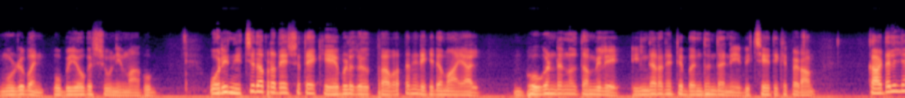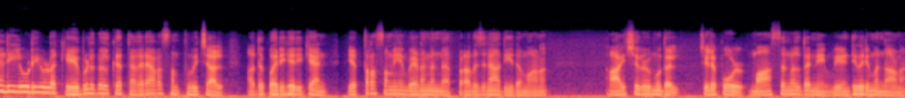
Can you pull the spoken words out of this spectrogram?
മുഴുവൻ ഉപയോഗശൂന്യമാകും. ഒരു നിശ്ചിത പ്രദേശത്തെ കേബിളുകൾ പ്രവർത്തനരഹിതമായാൽ ഭൂഖണ്ഡങ്ങൾ തമ്മിലെ ഇന്റർനെറ്റ് ബന്ധം തന്നെ വിച്ഛേദിക്കപ്പെടാം. കടലിനടിയിലൂടെയുള്ള കേബിളുകൾക്ക് തകരാറ് സംഭവിച്ചാൽ അത് പരിഹരിക്കാൻ എത്ര സമയം വേണമെന്ന് പ്രവചനാതീതമാണ്. ആഴ്ചകൾ മുതൽ ചിലപ്പോൾ മാസങ്ങൾ തന്നെ വേണ്ടിവരുമെന്നാണ്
